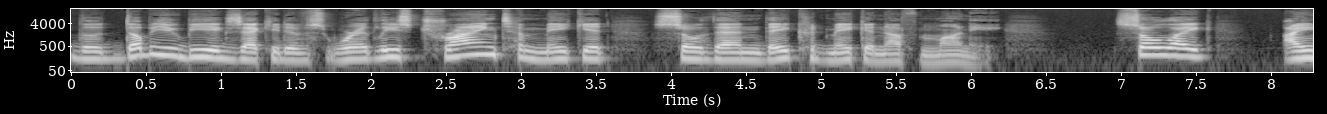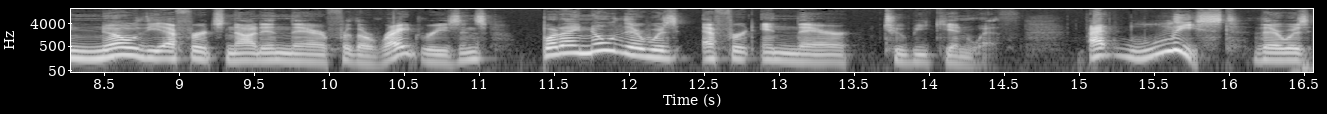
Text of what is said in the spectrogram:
the WB executives were at least trying to make it so then they could make enough money. So, like, I know the effort's not in there for the right reasons, but I know there was effort in there to begin with. At least there was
